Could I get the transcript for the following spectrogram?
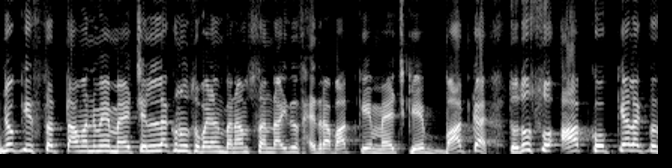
जो कि सत्तावनवे मैच लखनऊ सुबह बनाम सनराइजर्स हैदराबाद के मैच के बाद का है। तो दोस्तों, आपको क्या लगता है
